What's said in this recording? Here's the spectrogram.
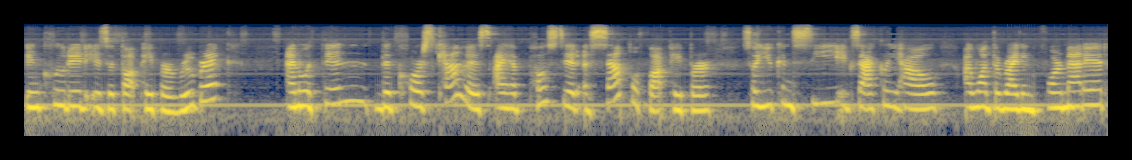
included is a thought paper rubric. And within the course Canvas, I have posted a sample thought paper so you can see exactly how I want the writing formatted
